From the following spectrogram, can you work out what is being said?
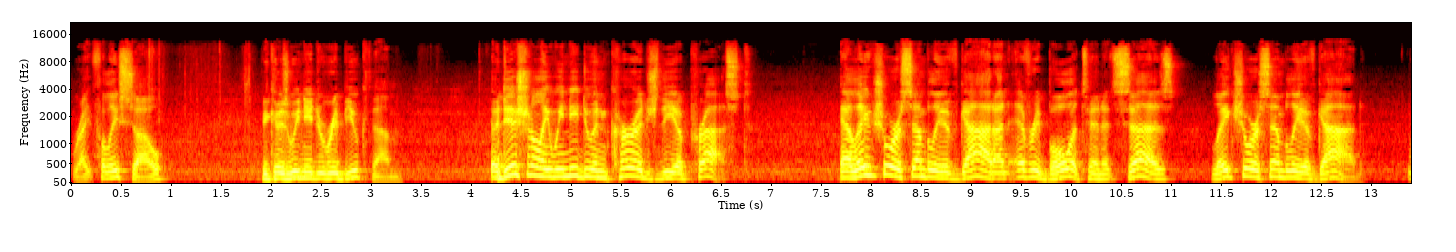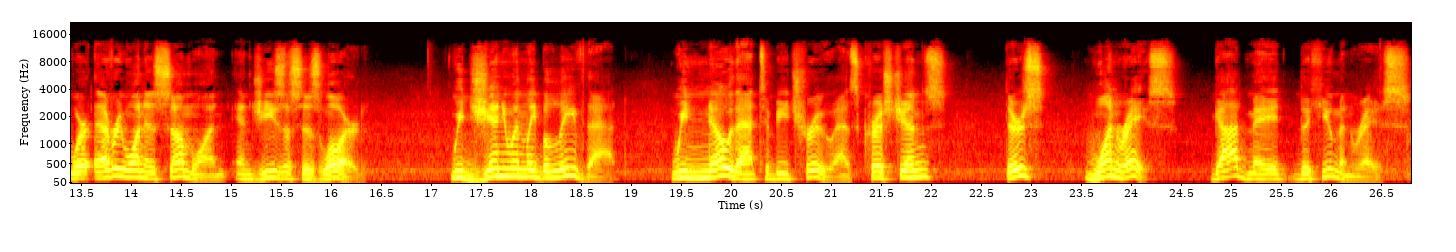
rightfully so, because we need to rebuke them. Additionally, we need to encourage the oppressed. At Lakeshore Assembly of God, on every bulletin, it says Lakeshore Assembly of God, where everyone is someone and Jesus is Lord. We genuinely believe that. We know that to be true. As Christians, there's one race. God made the human race.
